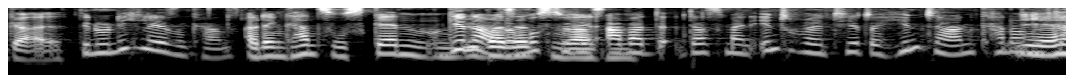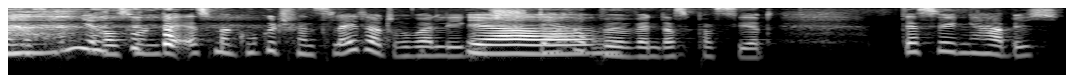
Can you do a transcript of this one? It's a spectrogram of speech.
Geil. Den du nicht lesen kannst. Aber den kannst du scannen und genau, übersetzen musst du lassen. aber dass mein introvertierter Hintern kann auch nicht yeah. das Handy rausholen und da erstmal Google Translator drüber legen. Ja. Ich sterbe, wenn das passiert. Deswegen habe ich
